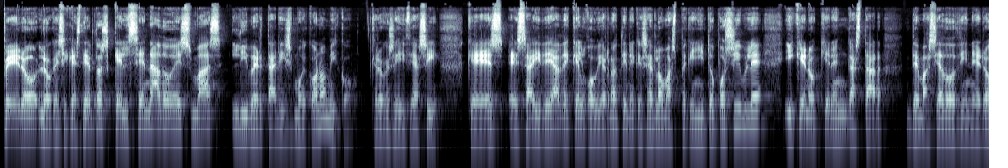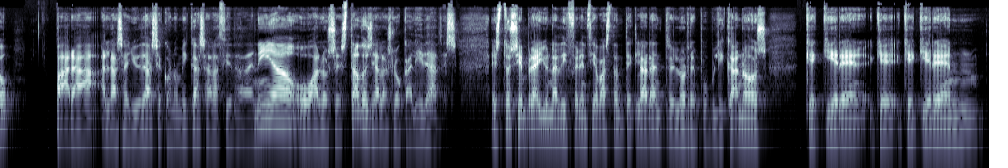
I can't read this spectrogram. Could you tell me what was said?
Pero lo que sí que es cierto es que el Senado es más libertarismo económico, creo que se dice así, que es esa idea de que el gobierno tiene que ser lo más pequeñito posible y que no quieren gastar demasiado dinero para las ayudas económicas a la ciudadanía o a los estados y a las localidades. Esto siempre hay una diferencia bastante clara entre los republicanos que quieren, que quieren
